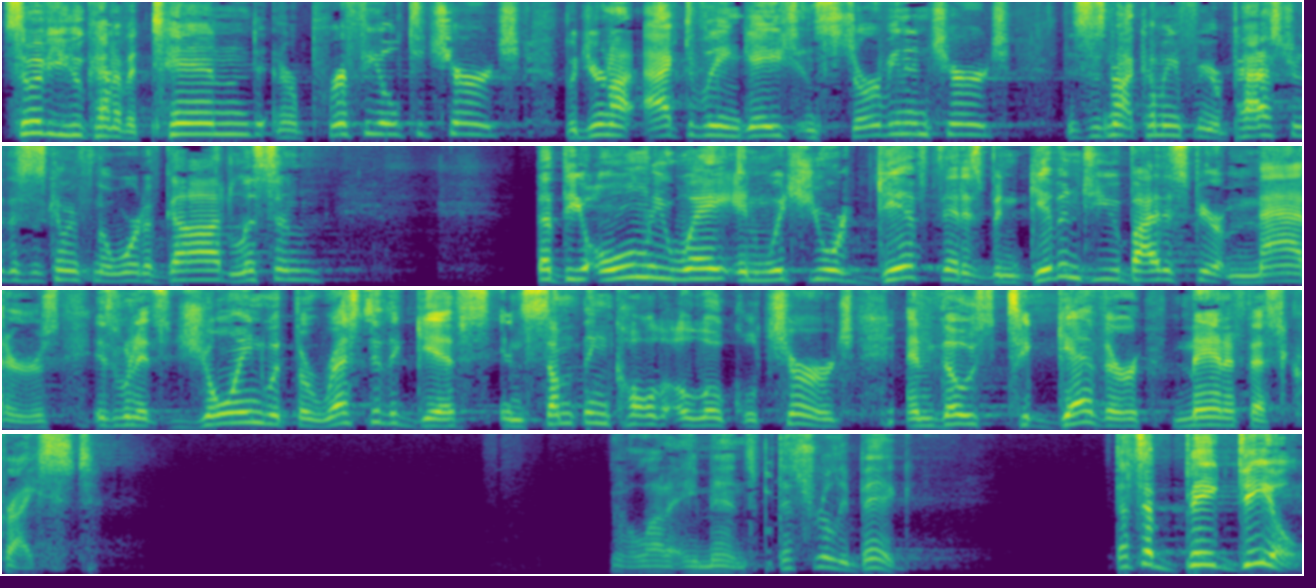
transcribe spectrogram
some of you who kind of attend and are peripheral to church, but you're not actively engaged in serving in church, this is not coming from your pastor, this is coming from the Word of God. Listen, that the only way in which your gift that has been given to you by the Spirit matters is when it's joined with the rest of the gifts in something called a local church, and those together manifest Christ. Not a lot of amens, but that's really big. That's a big deal.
